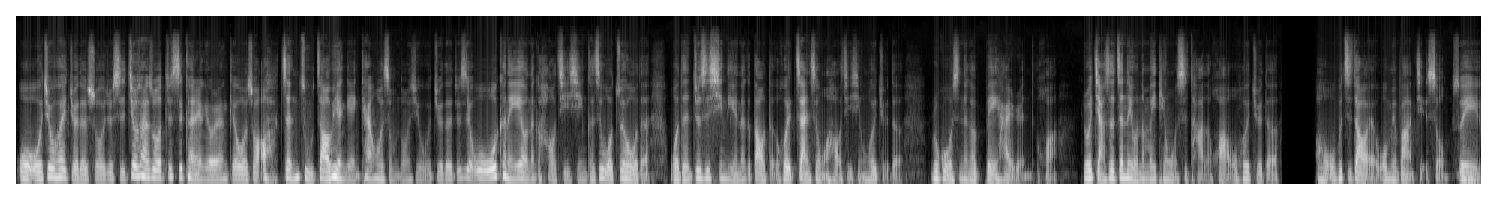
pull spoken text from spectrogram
我我就会觉得说，就是就算说，就是可能有人给我说哦，整组照片给你看或者什么东西，我觉得就是我我可能也有那个好奇心，可是我最后我的我的就是心里的那个道德会战胜我好奇心，我会觉得如果我是那个被害人的话，如果假设真的有那么一天我是他的话，我会觉得哦，我不知道哎，我没有办法接受，所以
